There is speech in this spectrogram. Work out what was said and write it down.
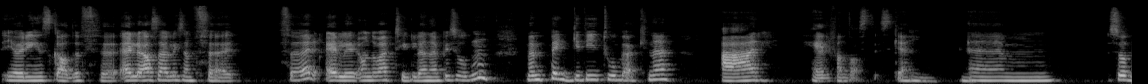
'Gjør ingen skade' før Eller altså liksom før, før, eller om det var til den episoden. Men begge de to bøkene er helt fantastiske. Um, så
